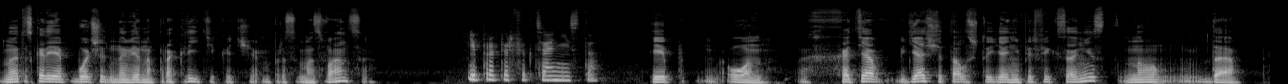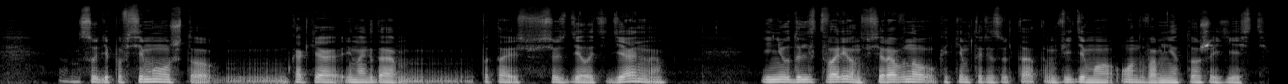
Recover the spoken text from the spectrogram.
ну, это скорее больше, наверное, про критика, чем про самозванца. И про перфекциониста. И он. Хотя я считал, что я не перфекционист, но да, судя по всему, что как я иногда пытаюсь все сделать идеально и не удовлетворен все равно каким-то результатом, видимо, он во мне тоже есть.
